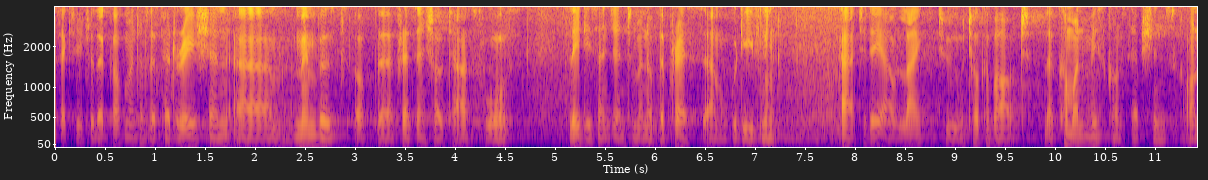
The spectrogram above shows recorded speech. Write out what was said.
Secretary to the Government of the Federation, um, members of the Presidential Task Force, ladies and gentlemen of the press, um, good evening. Uh, today I would like to talk about the common misconceptions on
